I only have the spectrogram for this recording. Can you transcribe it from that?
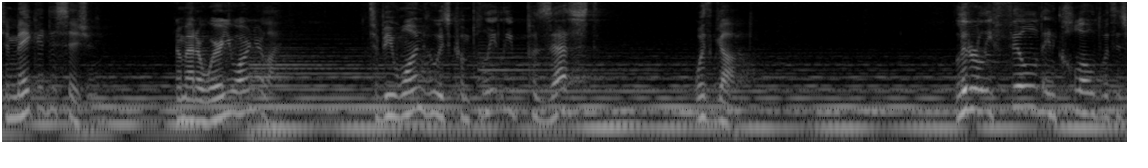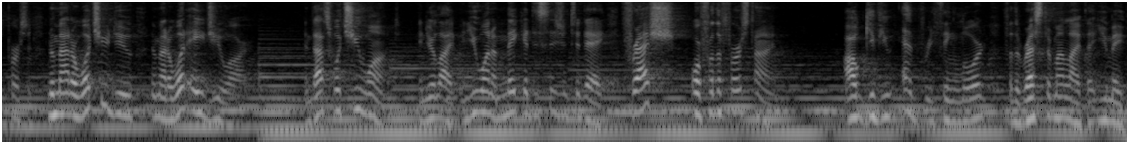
to make a decision, no matter where you are in your life, to be one who is completely possessed with God, literally filled and clothed with His person, no matter what you do, no matter what age you are, and that's what you want in your life, and you want to make a decision today, fresh or for the first time, I'll give you everything, Lord, for the rest of my life, that you may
